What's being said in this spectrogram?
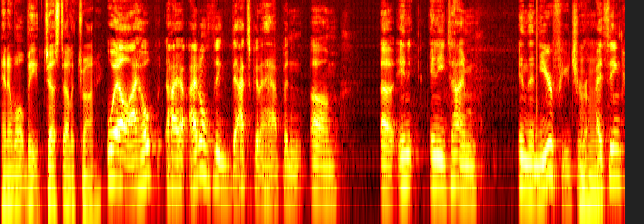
and it won't be just electronic? Well, I hope I, I don't think that's going to happen um, uh, any anytime in the near future. I think,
